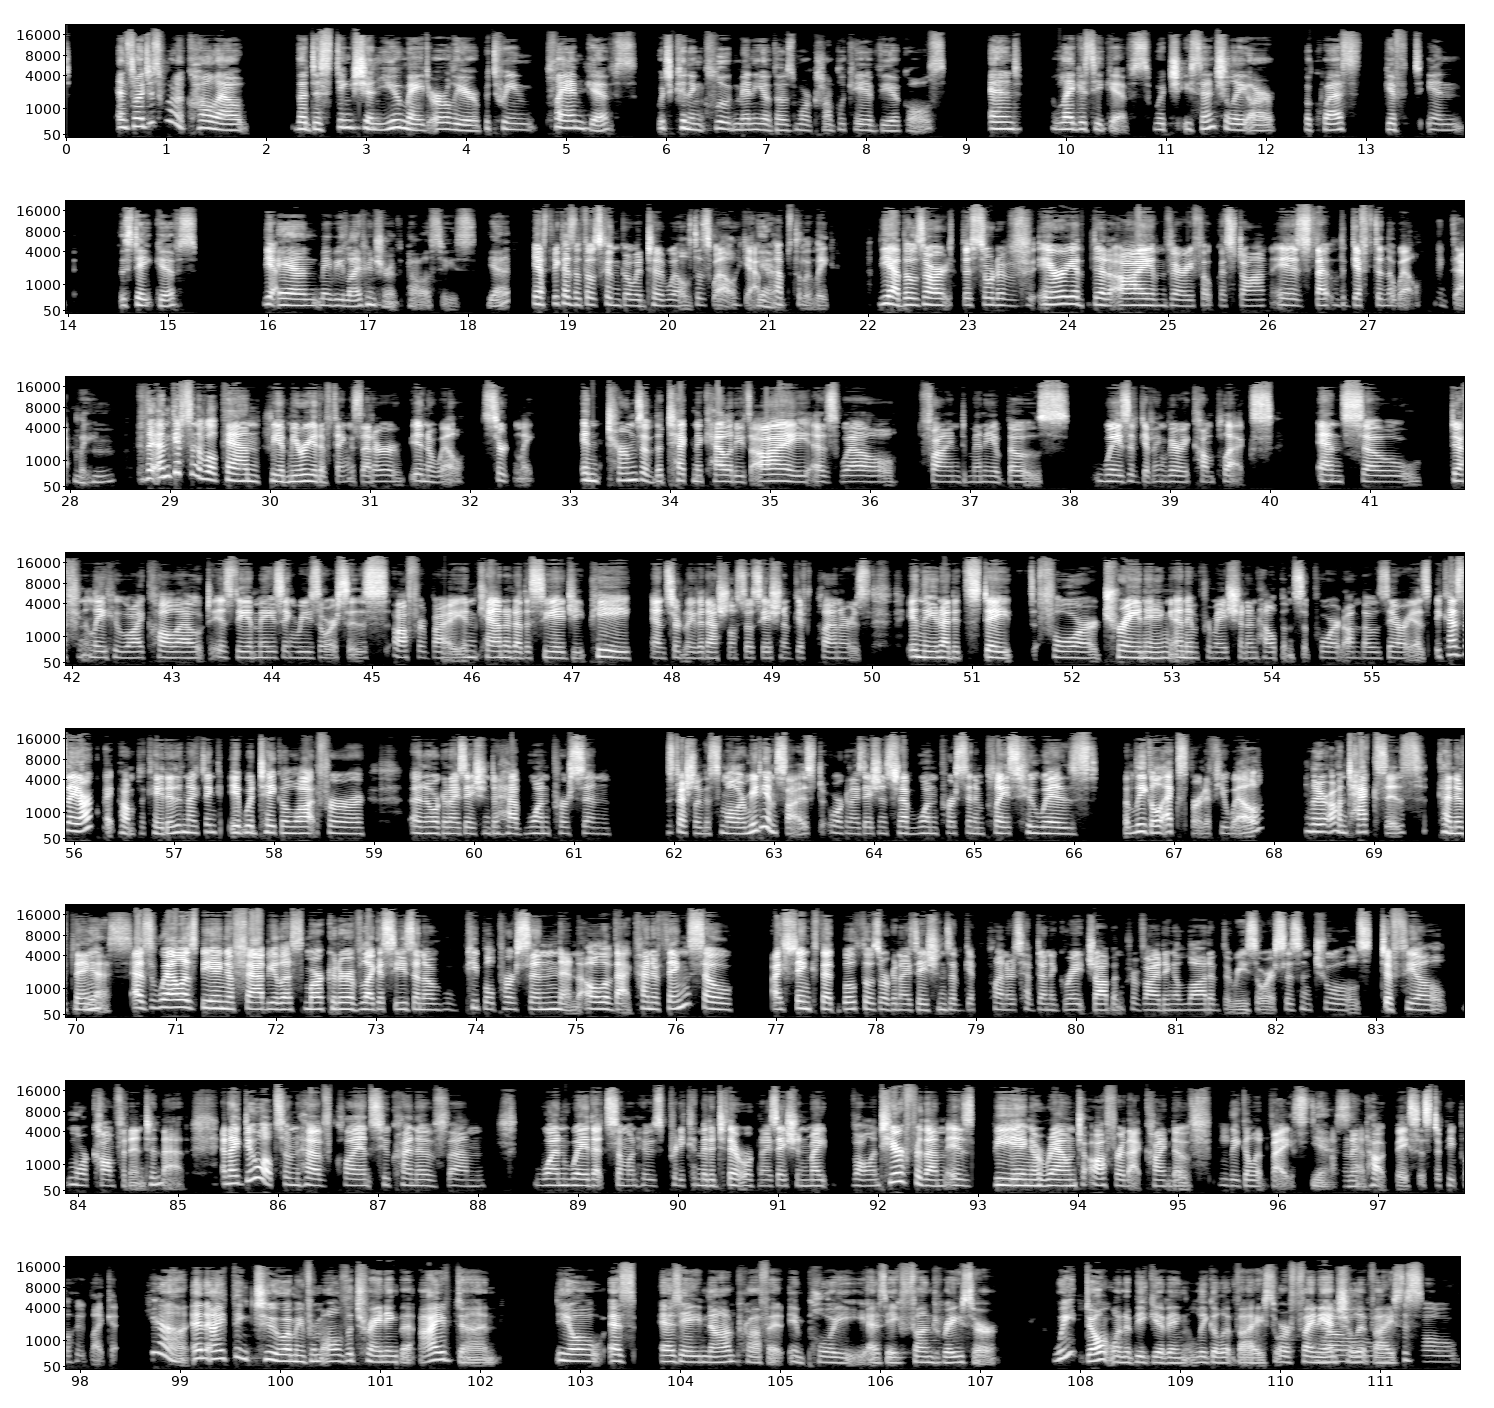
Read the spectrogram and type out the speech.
And so I just want to call out the distinction you made earlier between planned gifts, which can include many of those more complicated vehicles, and legacy gifts, which essentially are bequests, gift in the state gifts. Yeah. And maybe life insurance policies. Yes. Yes, because those can go into wills as well. Yeah, yeah. absolutely. yeah, those are the sort of area that I am very focused on is that the gifts in the will. Exactly. Mm-hmm. The and gifts in the will can be a myriad of things that are in a will, certainly. In terms of the technicalities, I as well find many of those ways of giving very complex. And so definitely who I call out is the amazing resources offered by in Canada the CAGP and certainly the National Association of Gift Planners in the United States for training and information and help and support on those areas because they are quite complicated and I think it would take a lot for an organization to have one person especially the smaller medium sized organizations to have one person in place who is a legal expert if you will they're on taxes kind of thing. Yes. As well as being a fabulous marketer of legacies and a people person and all of that kind of thing. So I think that both those organizations of gift planners have done a great job in providing a lot of the resources and tools to feel more confident in that. And I do also have clients who kind of, um, one way that someone who's pretty committed to their organization might volunteer for them is being around to offer that kind of legal advice yes. on an ad hoc basis to people who'd like it. Yeah. And I think too, I mean, from all the training that I've done, you know, as as a nonprofit employee, as a fundraiser, we don't want to be giving legal advice or financial no, advice. No.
